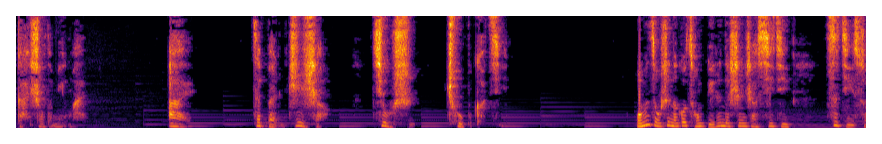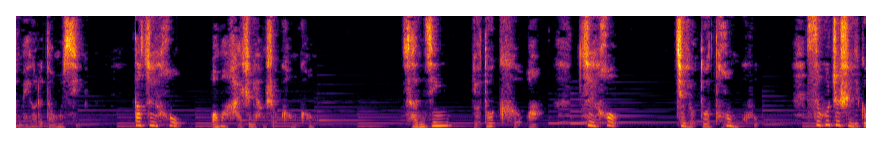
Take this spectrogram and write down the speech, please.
感受的命脉。爱。在本质上，就是触不可及。我们总是能够从别人的身上吸进自己所没有的东西，到最后往往还是两手空空。曾经有多渴望，最后就有多痛苦，似乎这是一个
